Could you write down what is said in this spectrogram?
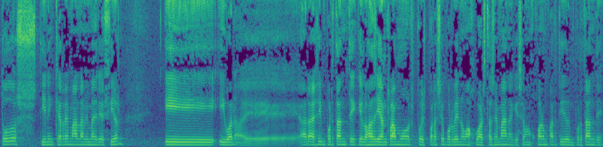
todos tienen que remar en la misma dirección y, y bueno, eh, ahora es importante que los Adrián Ramos, pues por así o por B, no van a jugar esta semana, que se van a jugar un partido importante,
